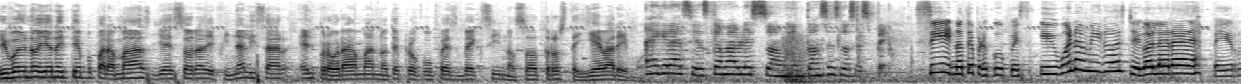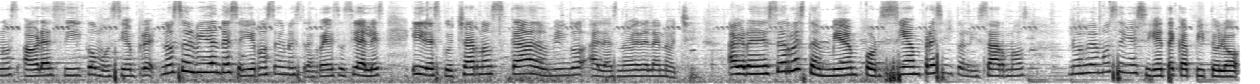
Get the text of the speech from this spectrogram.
Y bueno, ya no hay tiempo para más, ya es hora de finalizar el programa. No te preocupes, Bexy, nosotros te llevaremos. Ay, gracias, qué amables son. Entonces los espero. Sí, no te preocupes. Y bueno amigos, llegó la hora de despedirnos. Ahora sí, como siempre, no se olviden de seguirnos en nuestras redes sociales y de escucharnos cada domingo a las 9 de la noche. Agradecerles también por siempre sintonizarnos. Nos vemos en el siguiente capítulo.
